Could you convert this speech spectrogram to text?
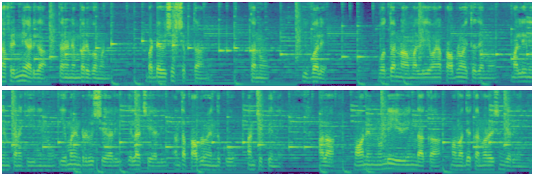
నా ఫ్రెండ్ని అడిగా తన నెంబర్ ఇవ్వమని. బర్త్డే విషెస్ చెప్తా అని. తను ఇవ్వలే. వద్దన్నా మళ్ళీ ఏమైనా ప్రాబ్లం అవుతుందేమో మళ్ళీ నేను తనకి నిన్ను ఏమైనా ఇంట్రడ్యూస్ చేయాలి ఎలా చేయాలి అంత ప్రాబ్లం ఎందుకు అని చెప్పింది. అలా మార్నింగ్ నుండి ఈవినింగ్ దాకా మా మధ్య కన్వర్జేషన్ జరిగింది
